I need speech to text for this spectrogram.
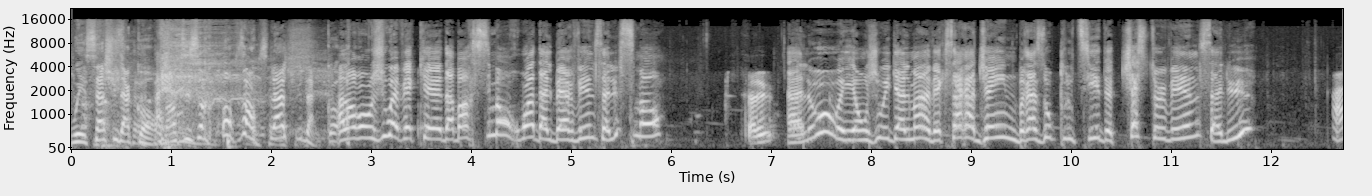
Oui, ça, je suis d'accord. Dans ces circonstances-là, je suis d'accord. Alors, on joue avec euh, d'abord Simon Roy d'Albertville. Salut, Simon. Salut. Allô? Et on joue également avec Sarah Jane Brazo-Cloutier de Chesterville. Salut. Allô?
